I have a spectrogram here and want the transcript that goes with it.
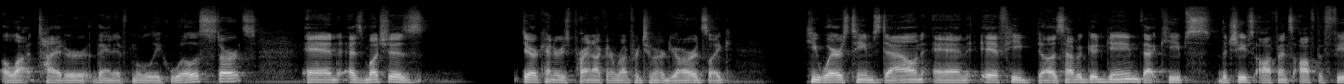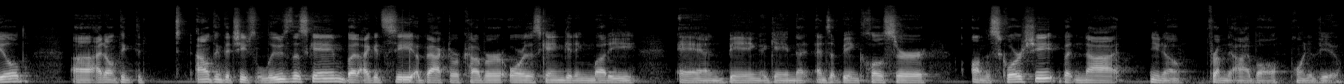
a lot tighter than if Malik Willis starts. And as much as Derrick Henry's probably not going to run for 200 yards, like he wears teams down, and if he does have a good game, that keeps the Chiefs' offense off the field. Uh, I don't think the I don't think the Chiefs lose this game, but I could see a backdoor cover or this game getting muddy and being a game that ends up being closer on the score sheet, but not you know from the eyeball point of view.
